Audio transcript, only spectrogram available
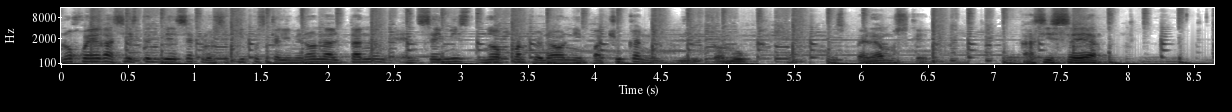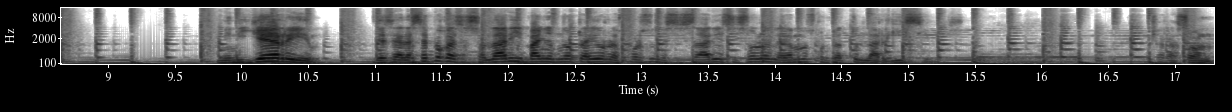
no juega, sí es tendencia que los equipos que eliminaron al TAN en, en semis no campeonaron ni Pachuca ni, Toluca. Esperamos que así sea. Mini Jerry, desde las épocas de Solari, Baños no ha traído refuerzos necesarios y solo le damos contratos larguísimos. Mucha razón.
